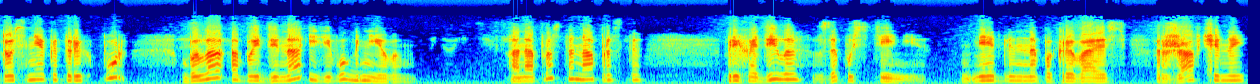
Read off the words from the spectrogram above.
то с некоторых пор была обойдена и его гневом. Она просто-напросто приходила в запустение, медленно покрываясь ржавчиной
